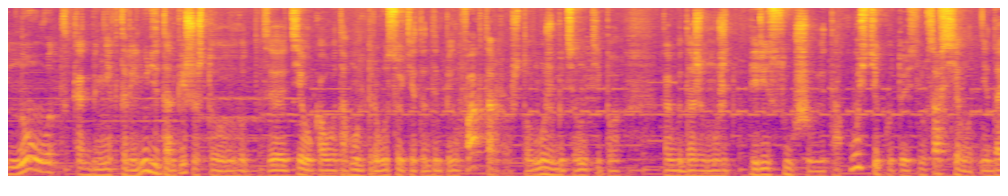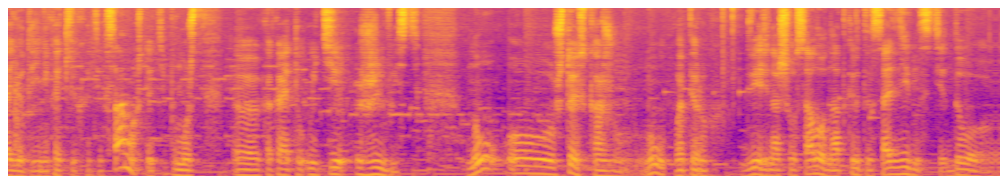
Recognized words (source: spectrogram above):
ну, вот как бы некоторые люди там пишут, что вот э, те, у кого там ультравысокий это демпинг-фактор, что может быть он типа как бы даже может пересушивает акустику, то есть ну совсем вот не дает ей никаких этих самых, что типа может э, какая-то уйти живость. Ну, что я скажу? Ну, во-первых, двери нашего салона открыты с 11 до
